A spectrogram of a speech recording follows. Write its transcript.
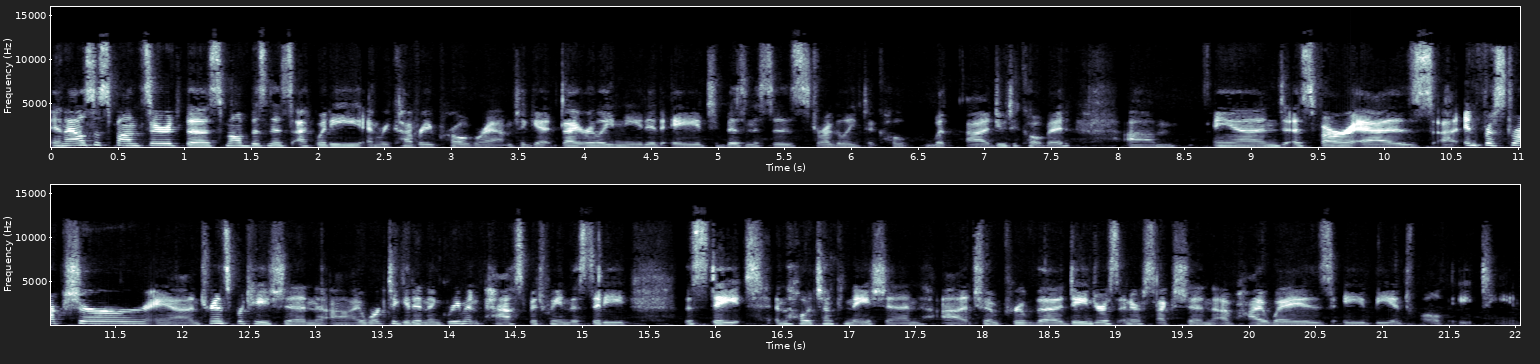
And I also sponsored the Small Business Equity and Recovery Program to get direly needed aid to businesses struggling to cope with uh, due to COVID. Um, and as far as uh, infrastructure and transportation, uh, I worked to get an agreement passed between the city, the state, and the Ho-Chunk Nation uh, to improve the dangerous intersection of highways AB and 1218.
